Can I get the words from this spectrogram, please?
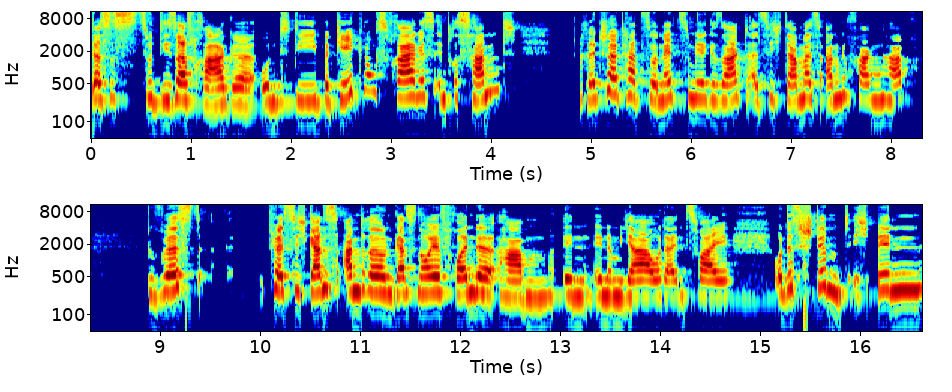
Das ist zu dieser Frage. Und die Begegnungsfrage ist interessant. Richard hat so nett zu mir gesagt, als ich damals angefangen habe, du wirst plötzlich ganz andere und ganz neue Freunde haben in, in einem Jahr oder in zwei. Und es stimmt, ich bin,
